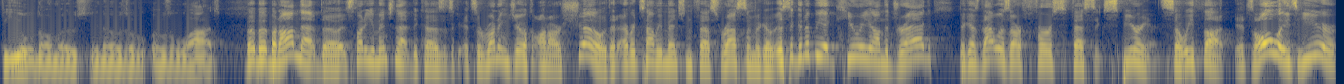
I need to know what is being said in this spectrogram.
field almost. You know it was a it was a lot. But, but but on that though, it's funny you mention that because it's, it's a running joke on our show that every time we mention Fest Wrestling, we go, "Is it going to be at Curia on the Drag?" Because that was our first Fest experience. So we thought it's always here.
